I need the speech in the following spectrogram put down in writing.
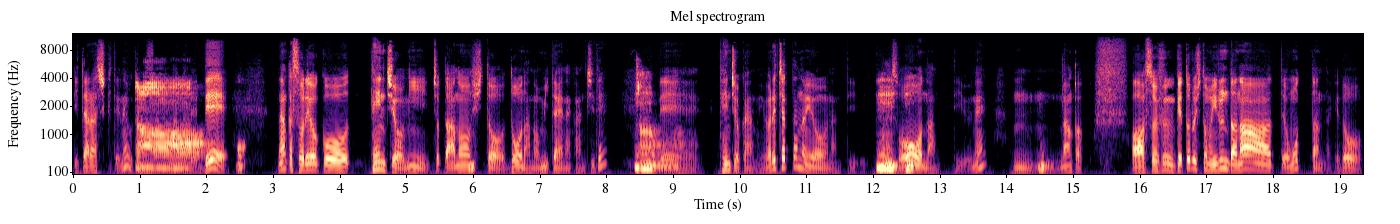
いたらしくてね、お客さんの中で。で、なんかそれをこう、店長に、ちょっとあの人どうなのみたいな感じで、うんで、店長からも言われちゃったのよ、なんていう。うんそうなんていうね。うんうん。なんか、ああ、そういう風に受け取る人もいるんだなーって思ったんだけど、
